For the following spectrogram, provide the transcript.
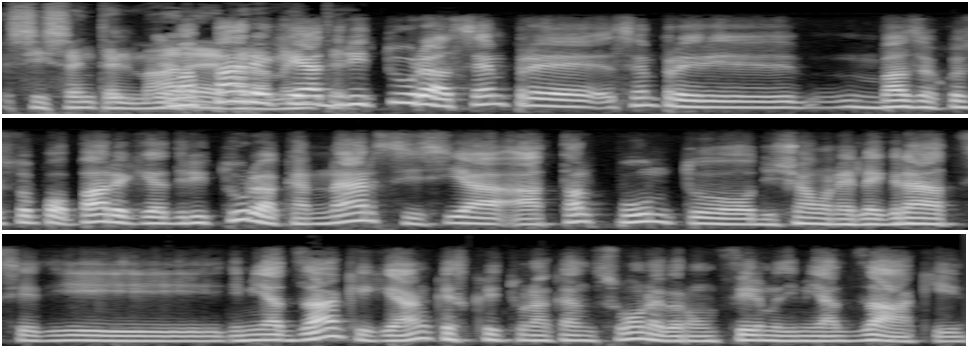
si sente il mare. Ma pare veramente- che addirittura, sempre, sempre eh, in base a questo po', pare che addirittura Cannarsi sia a tal punto, diciamo, nelle grazie di, di Miyazaki che ha anche scritto una canzone per un film di Miyazaki.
